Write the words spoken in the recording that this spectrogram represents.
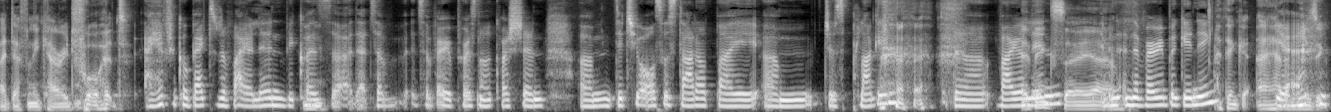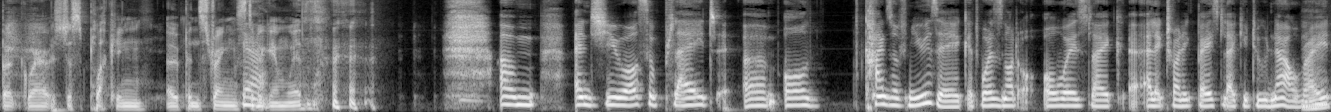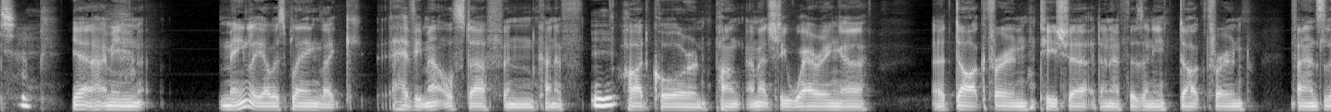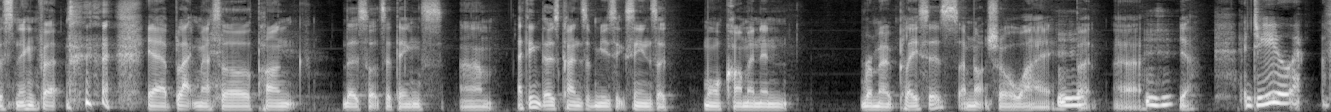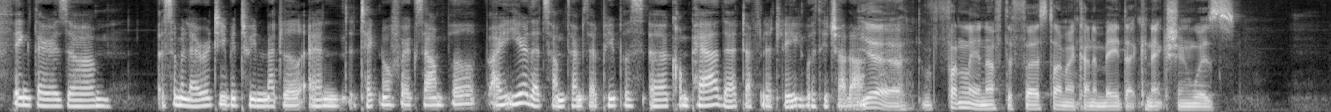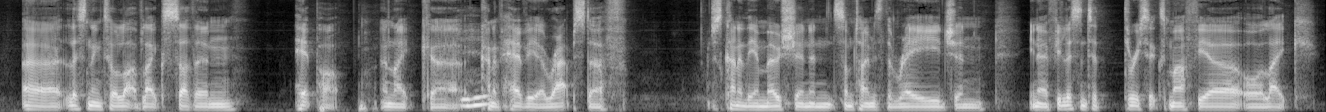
I definitely carried forward. I have to go back to the violin because mm. uh, that's a it's a very personal question. Um, did you also start out by um, just plugging the violin? I think so. Yeah. In, in, the very beginning. I think I had yeah. a music book where it was just plucking open strings yeah. to begin with. um, and you also played um, all kinds of music. It was not always like electronic based like you do now, mm-hmm. right? Mm. Yeah, I mean, mainly I was playing like heavy metal stuff and kind of mm-hmm. hardcore and punk. I'm actually wearing a a Darkthrone t-shirt. I don't know if there's any Darkthrone fans listening, but yeah, black metal, punk, those sorts of things. Um, I think those kinds of music scenes are more common in remote places. I'm not sure why, mm-hmm. but uh, mm-hmm. yeah. Do you think there is a a similarity between metal and techno, for example. I hear that sometimes that people uh, compare that definitely with each other. Yeah, funnily enough, the first time I kind of made that connection was uh, listening to a lot of like southern hip hop and like uh, mm-hmm. kind of heavier rap stuff. Just kind of the emotion and sometimes the rage and you know if you listen to Three Six Mafia or like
